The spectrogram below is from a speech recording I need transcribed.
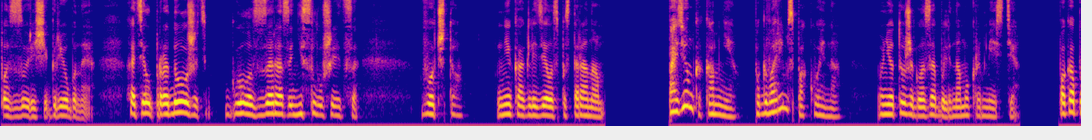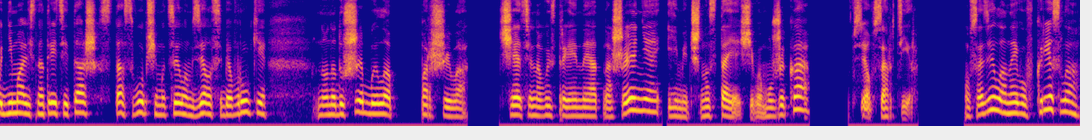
Позорище гребаное хотел продолжить голос заразы не слушается вот что. Ника огляделась по сторонам. Пойдем ка ко мне поговорим спокойно у нее тоже глаза были на мокром месте. Пока поднимались на третий этаж стас в общем и целом взял себя в руки но на душе было паршиво. Тщательно выстроенные отношения имидж настоящего мужика все в сортир. Усадила она его в кресло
